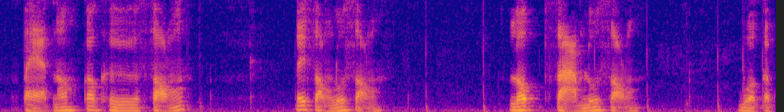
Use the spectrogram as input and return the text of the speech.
8เนาะก็คือ2ได้2รูท2ลบ3รูท2บวกกับ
